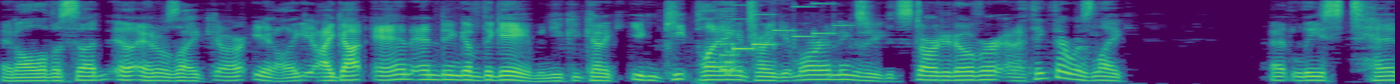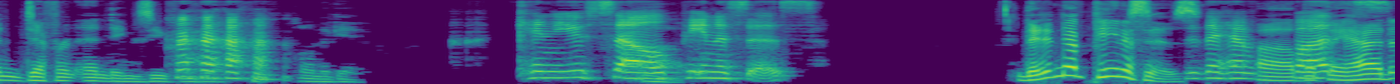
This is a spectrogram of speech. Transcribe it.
and all of a sudden, uh, and it was like uh, you know like I got an ending of the game, and you could kind of you can keep playing and try and get more endings, or you could start it over, and I think there was like at least 10 different endings you can get on the game. Can you sell Uh, penises? They didn't have penises, Did they have uh, butts? but they had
